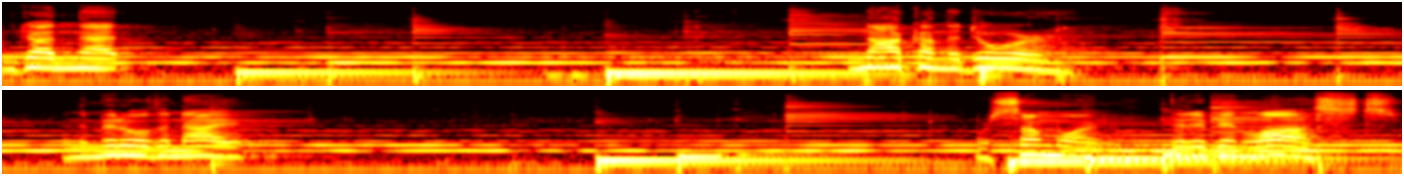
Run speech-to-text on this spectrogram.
And God, in that knock on the door in the middle of the night, or someone that had been lost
